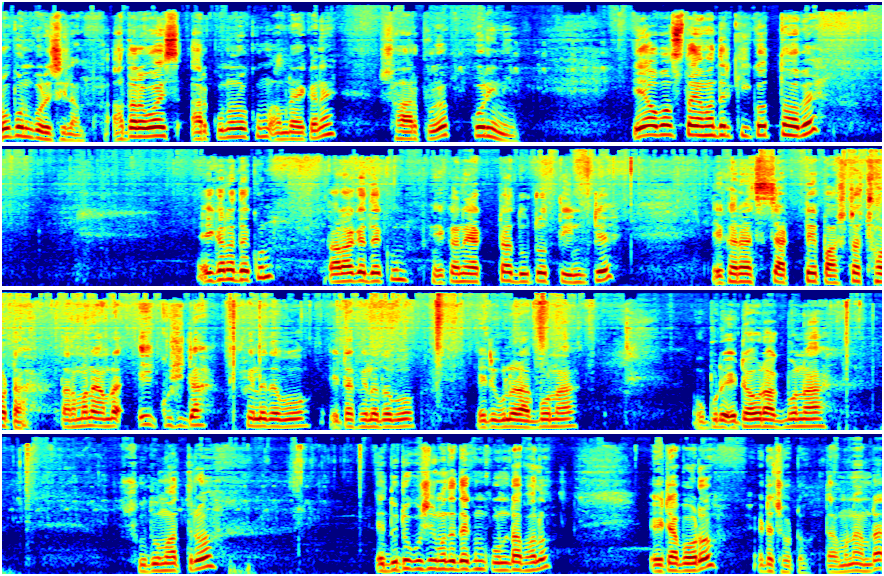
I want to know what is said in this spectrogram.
রোপণ করেছিলাম। আদারওয়াইজ আর কোনো রকম আমরা এখানে সার প্রয়োগ করিনি। এই অবস্থায় আমাদের কি করতে হবে? এইখানে দেখুন তার আগে দেখুন, এখানে একটা, দুটো, তিনটে, এখানে আছে চারটে, পাঁচটা, ছটা। তার মানে আমরা এই কুশিটা ফেলে দেবো, এটা ফেলে দেবো এটাগুলো রাখব না, উপরে এটাও রাখব না। শুধুমাত্র এই দুটো কুশির মধ্যে দেখুন কোনটা ভালো, এটা বড়, এটা ছোট। তার মানে আমরা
